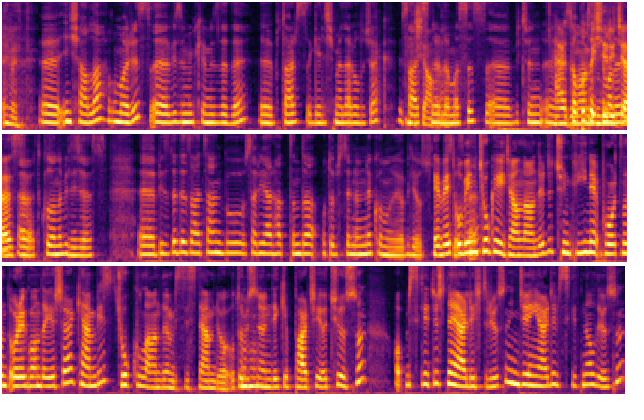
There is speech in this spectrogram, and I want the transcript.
Evet. Ee, inşallah umarız e, bizim ülkemizde de e, bu tarz gelişmeler olacak. Saat inşallah. sınırlamasız e, bütün e, Her zaman taşımaları evet, kullanabileceğiz. E, bizde de zaten bu Sarıyer hattında otobüslerin önüne konuluyor biliyorsunuz. Evet sizde. o beni çok heyecanlandırdı. Çünkü yine Portland, Oregon'da yaşarken biz çok kullandığım bir sistemdi o. Otobüsün Hı -hı. önündeki parçayı açıyorsun. Hop bisikleti üstüne yerleştiriyorsun. ineceğin yerde bisikletini alıyorsun.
